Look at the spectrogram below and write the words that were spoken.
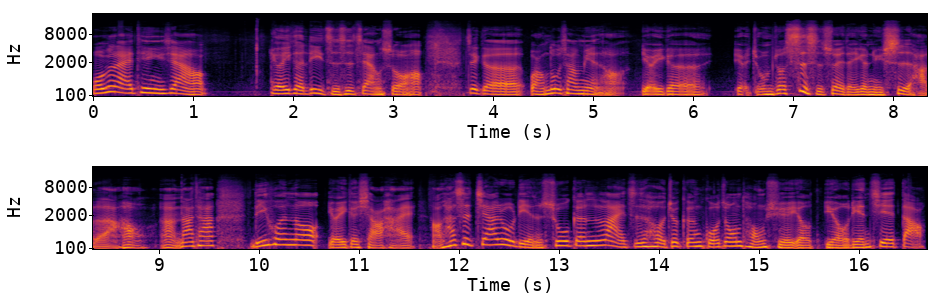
我们来听一下哦，有一个例子是这样说哦，这个网络上面哦有一个有我们说四十岁的一个女士，好了啦哈啊，那她离婚喽，有一个小孩，好，她是加入脸书跟赖之后，就跟国中同学有有连接到，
